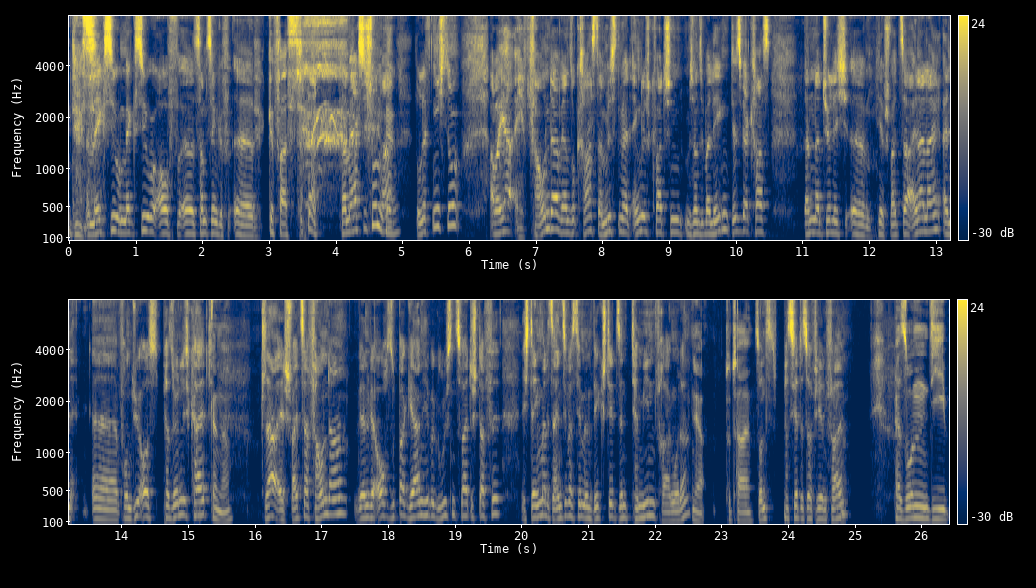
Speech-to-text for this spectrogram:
Das- makes you, makes you auf äh, something gef- äh, Gefasst. da merkst du schon, wa? So läuft nicht so. Aber ja, ey, Founder wären so krass, da müssten wir halt Englisch quatschen, müssen wir uns überlegen, das wäre krass. Dann natürlich äh, hier Schweizer einerlei, ein äh, Fondue aus Persönlichkeit. Genau. Klar, ey, Schweizer Founder werden wir auch super gern hier begrüßen, zweite Staffel. Ich denke mal, das Einzige, was dem im Weg steht, sind Terminfragen, oder? Ja, total. Sonst passiert das auf jeden Fall. Personen, die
